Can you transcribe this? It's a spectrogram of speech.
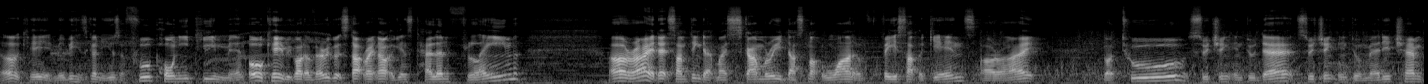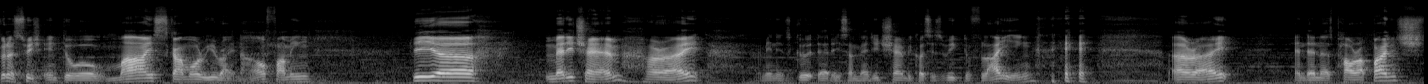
Okay, maybe he's going to use a full Pony team, man. Okay, we got a very good start right now against Talonflame. Alright, that's something that my Skarmory does not want to face up against. Alright. Got two, switching into that, switching into Medicham. Gonna switch into my Skarmory right now, farming the uh, Medicham. Alright. I mean, it's good that it's a Medicham because it's weak to flying. Alright. And then there's Power Up Punch.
